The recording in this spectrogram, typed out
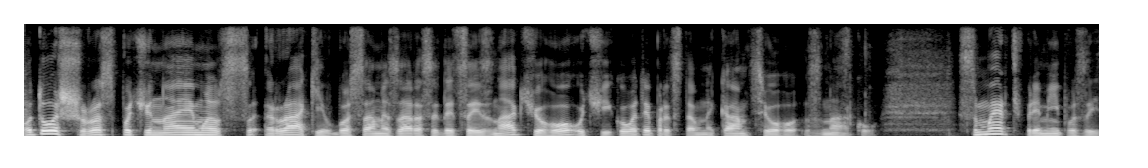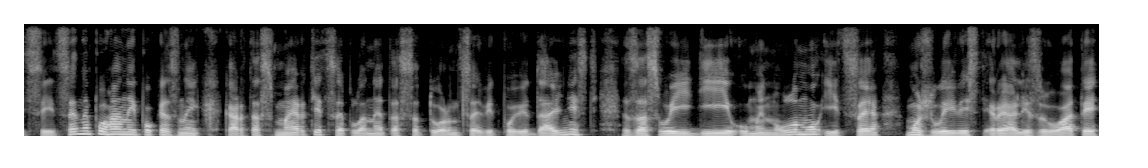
Отож, розпочинаємо з раків, бо саме зараз іде цей знак, чого очікувати представникам цього знаку. Смерть в прямій позиції це непоганий показник. Карта смерті це планета Сатурн, це відповідальність за свої дії у минулому, і це можливість реалізувати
